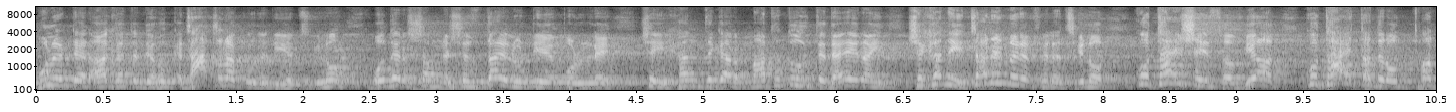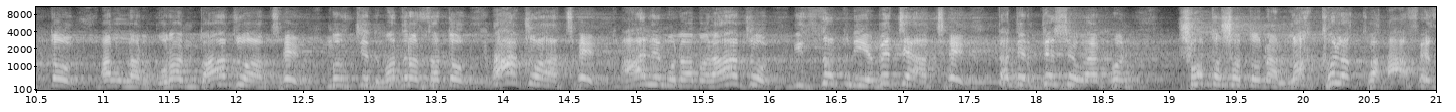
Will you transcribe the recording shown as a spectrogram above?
বুলেটের আঘাতে দেহকে ঝাঁচড়া করে দিয়েছিল, ওদের সামনে সেজদায় লুটিয়ে পড়লে সেইখান থেকে আর মাথা তুলতে দেয় নাই, সেখানেই জানে মেরে ফেলেছিল। কোথায় সেই সোভিয়াত? কোথায় তাদের অধ্যত্ত, আল্লাহর কোরআন তো আজও আছে, মসজিদ, মাদ্রাসা তো আজও আছে আলেম আমার আজও ইজ্জত নিয়ে বেঁচে আছে, তাদের দেশেও এখন শত শত না লক্ষ লক্ষ হাফেজ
